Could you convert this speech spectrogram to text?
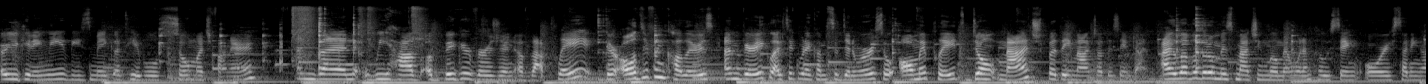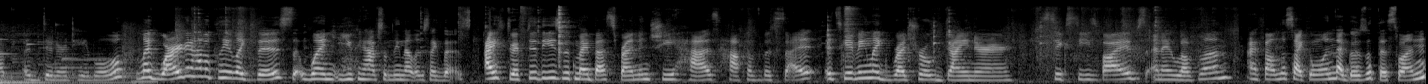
Are you kidding me? These make a table so much funner. And then we have a bigger version of that plate. They're all different colors. I'm very eclectic when it comes to dinnerware, so all my plates don't match, but they match at the same time. I love a little mismatching moment when I'm hosting or setting up a dinner table. Like, why are you gonna have a plate like this when you can have something that looks like this? I thrifted these with my best friend and she has half of the set. It's giving like retro diner 60s vibes and I love them. I found the second one that goes with this one.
